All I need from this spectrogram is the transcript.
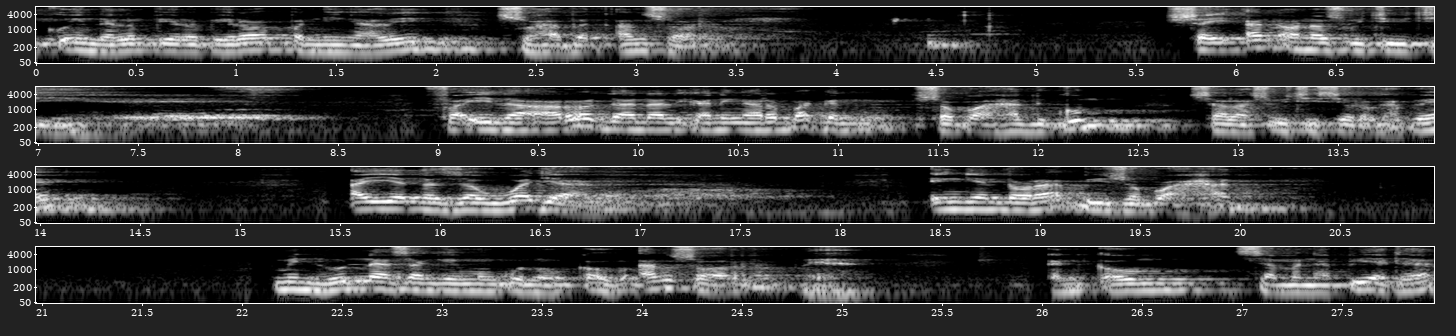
iku ing dalam piro-piro peningali sahabat ansor. Syai'an ono suci-suci. Fa idza arada nalikane ngarepaken sapa hadukum salah suci sira kabeh ayatazawwaja ing yen to rabi sapa ahad. Minhunna saking mengkuno kaum ansor ya kan kaum zaman Nabi ada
